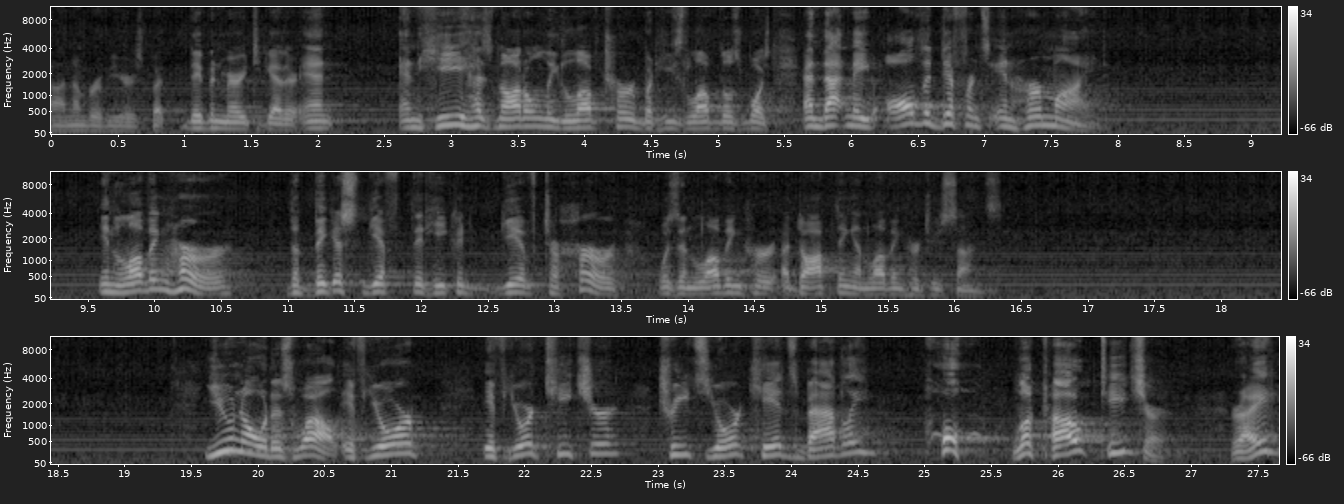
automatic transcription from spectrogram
uh, number of years, but they've been married together. And, and he has not only loved her, but he's loved those boys. And that made all the difference in her mind. In loving her, the biggest gift that he could give to her was in loving her, adopting and loving her two sons. You know it as well. If your, if your teacher treats your kids badly, oh, look out, teacher, right?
